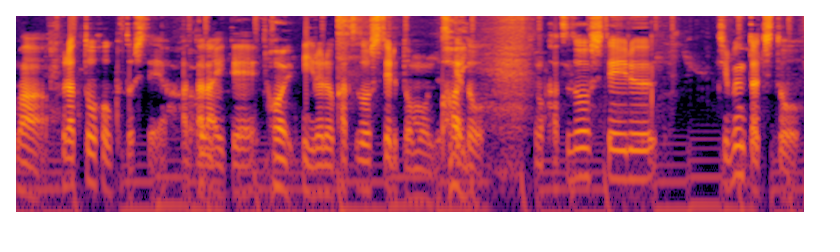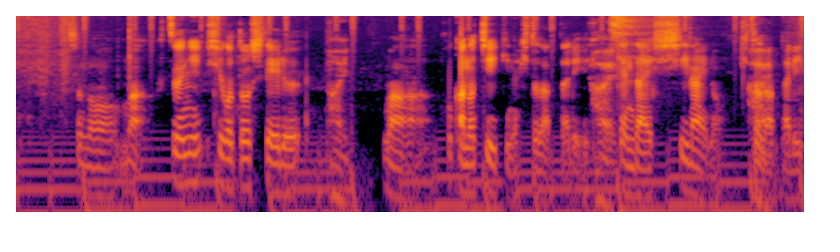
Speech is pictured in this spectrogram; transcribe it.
まあフラットホークとして働いてはい。いろいろ活動してると思うんですけど、その活動している自分たちとそのまあ普通に仕事をしているはい。まあ他の地域の人だったり、はい仙台市内の人だったり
